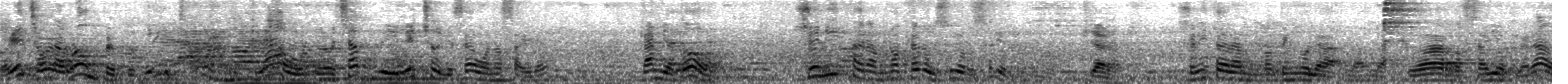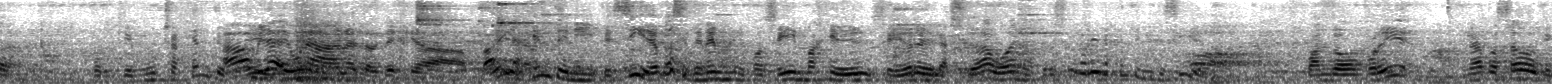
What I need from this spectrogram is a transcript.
por ahí el chabón la rompe, porque por ahí el chabón es un clavo, pero ya el hecho de que sea de Buenos Aires cambia todo. Yo en Instagram no aclaro que soy de Rosario, claro Yo en Instagram no tengo la, la- la ciudad de Rosario aclarada, porque mucha gente... ah mira es una, una estrategia ahí la válida. gente ni te sigue. Después si tenés, conseguís más seguidores de la ciudad, bueno, pero si por ahí la gente ni te sigue. Cuando por ahí me ha pasado que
